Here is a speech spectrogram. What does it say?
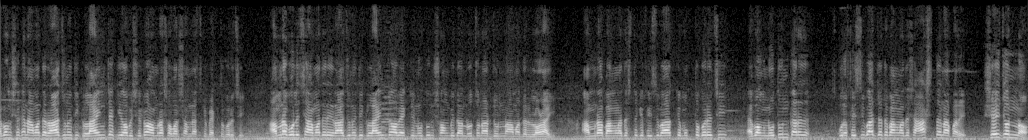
এবং সেখানে আমাদের রাজনৈতিক লাইনটা কি হবে সেটাও আমরা সবার সামনে আজকে ব্যক্ত করেছি। আমরা বলেছি আমাদের এই রাজনৈতিক লাইনটা হবে একটি নতুন সংবিধান রচনার জন্য আমাদের লড়াই। আমরা বাংলাদেশ থেকে ফেসিবাদকে মুক্ত করেছি এবং নতুন করে কোনো ফেসিবাদ যাতে বাংলাদেশে আসতে না পারে, সেই জন্য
